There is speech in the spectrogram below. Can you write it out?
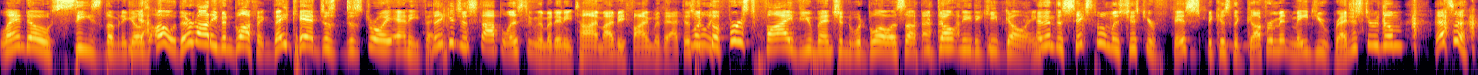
Lando sees them and he goes, Yeah. "Oh, they're not even bluffing. They can't just destroy anything." They could just stop listing them at any time. I'd be fine with that. This Look, really, the first five you mentioned would blow us up. You don't need to keep going. and then the sixth one was just your fists because the government made you register them. That's a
